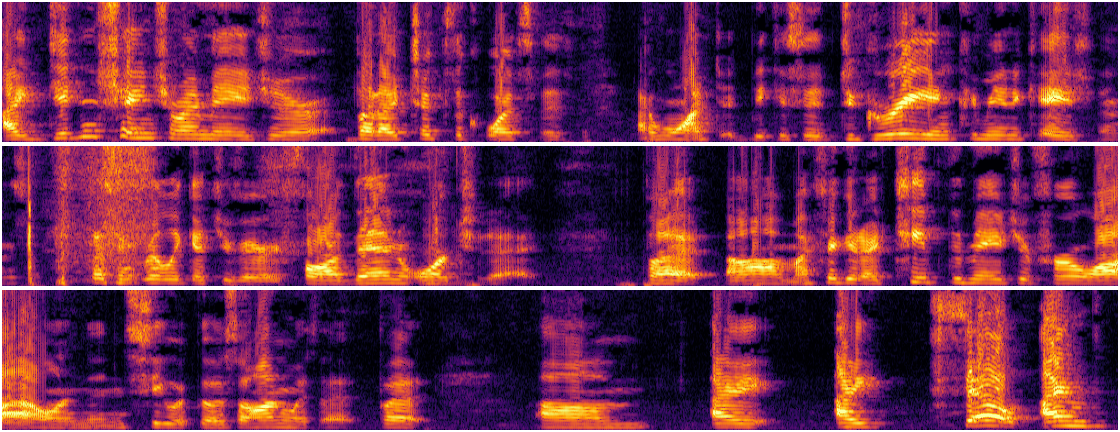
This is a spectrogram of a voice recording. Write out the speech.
I didn't change my major, but I took the courses I wanted because a degree in communications doesn't really get you very far then or today. But um, I figured I'd keep the major for a while and then see what goes on with it. But um, I I felt I'm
